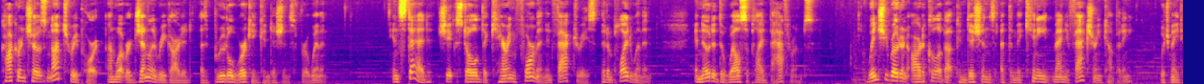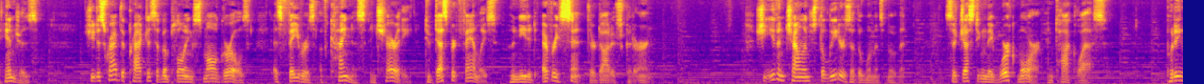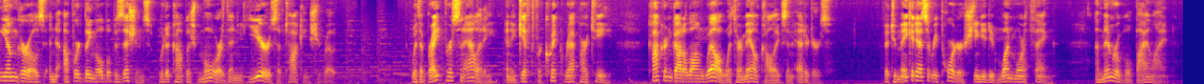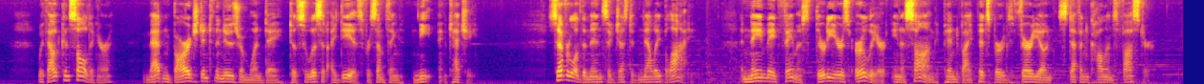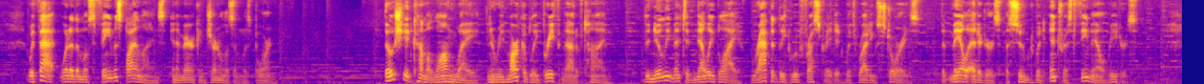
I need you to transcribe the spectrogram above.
Cochran chose not to report on what were generally regarded as brutal working conditions for women. Instead, she extolled the caring foremen in factories that employed women and noted the well supplied bathrooms. When she wrote an article about conditions at the McKinney Manufacturing Company, which made hinges, she described the practice of employing small girls as favors of kindness and charity to desperate families who needed every cent their daughters could earn. She even challenged the leaders of the women's movement, suggesting they work more and talk less. Putting young girls in upwardly mobile positions would accomplish more than years of talking, she wrote. With a bright personality and a gift for quick repartee, Cochran got along well with her male colleagues and editors. But to make it as a reporter, she needed one more thing a memorable byline. Without consulting her, Madden barged into the newsroom one day to solicit ideas for something neat and catchy. Several of the men suggested Nellie Bly, a name made famous 30 years earlier in a song penned by Pittsburgh's very own Stephen Collins Foster. With that, one of the most famous bylines in American journalism was born. Though she had come a long way in a remarkably brief amount of time, the newly minted Nellie Bly rapidly grew frustrated with writing stories that male editors assumed would interest female readers.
